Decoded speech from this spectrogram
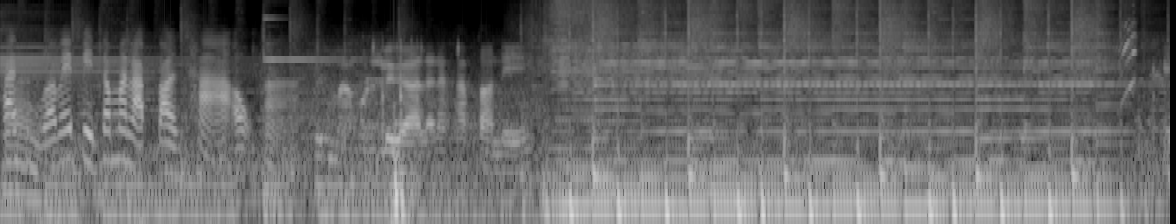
ถ้าใช่ สมมติว่าไม่ปีนต้องมารับตอนเช้า อ่าขึ้นมาบนเรือแล้วนะครับ ตอนนี้ ค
